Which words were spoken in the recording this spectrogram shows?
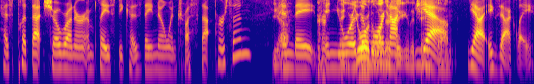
has put that showrunner in place because they know and trust that person, Yeah. and they and And you're, you're the, the more one they're not taking the chance yeah on. yeah exactly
